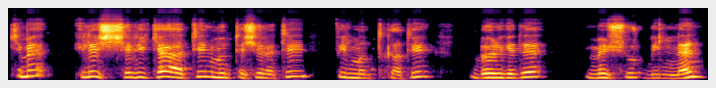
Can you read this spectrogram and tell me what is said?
Kime? İle şerikatil münteşireti fil mıntıkati bölgede meşhur bilinen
